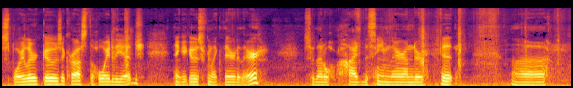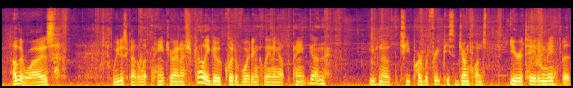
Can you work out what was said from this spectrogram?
spoiler goes across the whole way to the edge. I think it goes from like there to there. So that'll hide the seam there under it. Uh, otherwise, we just gotta let paint dry and I should probably go quit avoiding cleaning out the paint gun. Even though the cheap Harbor Freight piece of junk one's irritating me, but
